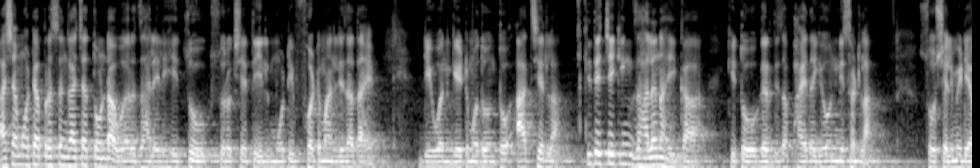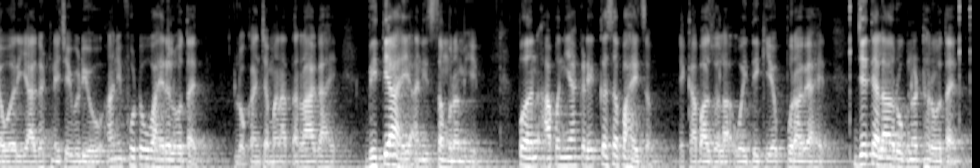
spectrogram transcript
अशा मोठ्या प्रसंगाच्या तोंडावर झालेली ही चूक सुरक्षेतील मोठी फट मानली जात आहे. डी वन गेटमधून तो आत शिरला. तिथे चेकिंग झालं नाही का की तो गर्दीचा फायदा घेऊन निसटला. सोशल मीडियावर या घटनेचे व्हिडिओ आणि फोटो व्हायरल होत आहेत. लोकांच्या मनात राग आहे भीती आहे आणि संभ्रमही. पण आपण याकडे कसं पाहायचं? एका बाजूला वैद्यकीय पुरावे आहेत जे त्याला रुग्ण ठरवत आहेत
